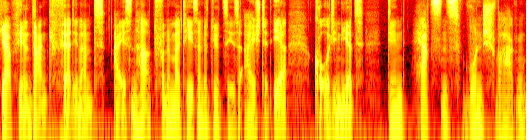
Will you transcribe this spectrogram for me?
Ja, vielen Dank, Ferdinand Eisenhardt von den Maltesern der Diözese Eichstätt. Er koordiniert den Herzenswunschwagen.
